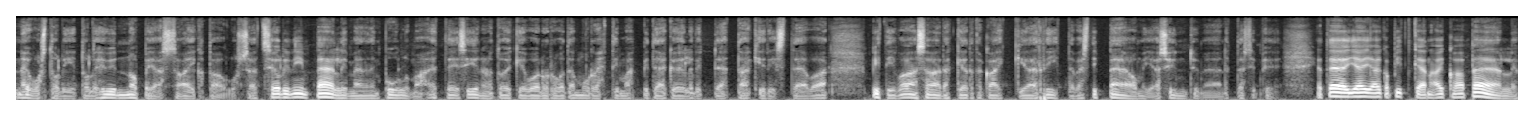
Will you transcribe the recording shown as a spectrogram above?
Neuvostoliitolle hyvin nopeassa aikataulussa. Että se oli niin päällimmäinen pulma, ettei siinä nyt oikein voinut ruveta murehtimaan, että pitääkö elvyttää tai kiristää, vaan piti vaan saada kerta kaikkiaan riittävästi pääomia syntymään. Että se, ja tämä jäi aika pitkään aikaa päälle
